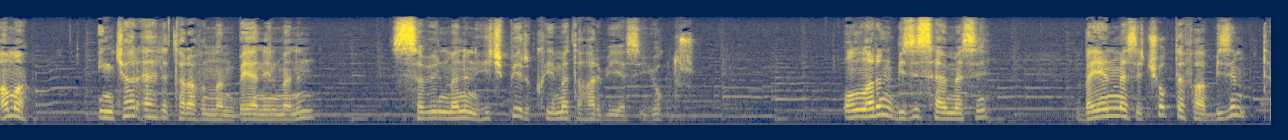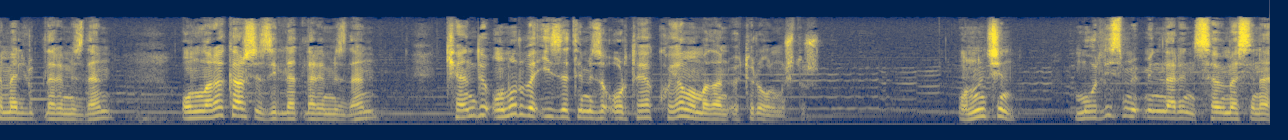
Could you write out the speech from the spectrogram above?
Ama inkar ehli tarafından beğenilmenin, sevilmenin hiçbir kıymet harbiyesi yoktur. Onların bizi sevmesi, beğenmesi çok defa bizim temellüklerimizden, onlara karşı zilletlerimizden, kendi onur ve izzetimizi ortaya koyamamadan ötürü olmuştur. Onun için muhlis müminlerin sevmesine,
